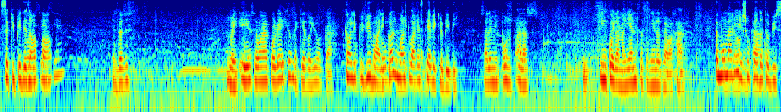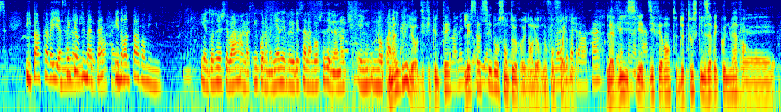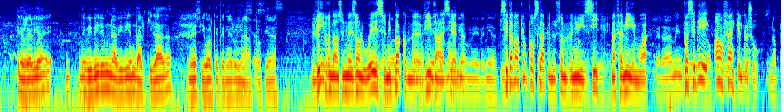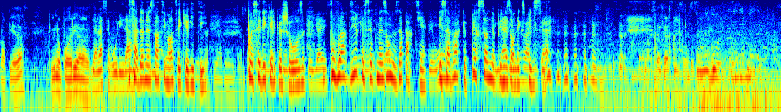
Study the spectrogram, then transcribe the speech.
S'occuper des enfants. licencia, Entonces, me- ellos se van al colegio, me quedo yo acá. Quand les plus vieux vont à l'école, moi, je dois rester avec le bébé. Sale mi esposo a las 5 de la mañana, está saliendo a trabajar. Euh, Mon mari est chauffeur d'autobus. Il part travailler à 5 heures du matin et ne rentre pas avant minuit. Y entonces se va a las 5 de la mañana y regresa a las 12 de la noche. Él no para. Malgré leurs difficultés, les Salcedo sont heureux dans leur nouveau foyer. La vie ici est différente de tout ce qu'ils avaient connu avant. Vivre dans une maison louée, ce n'est pas comme euh, vivre dans la sienne. C'est avant tout pour cela que nous sommes venus ici, ma famille et moi. Posséder enfin quelque chose. Ça donne un sentiment de sécurité. Posséder quelque chose, pouvoir dire que cette maison nous appartient et savoir que personne ne peut nous en expulser.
